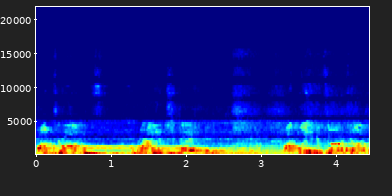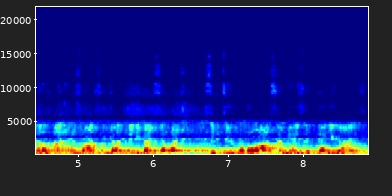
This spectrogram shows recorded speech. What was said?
On drums, Ryan My name is Thank you guys so much. Stay tuned for more awesome music. Thank you guys.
